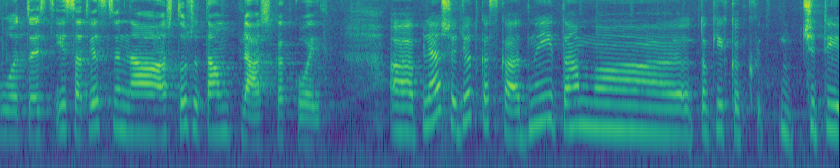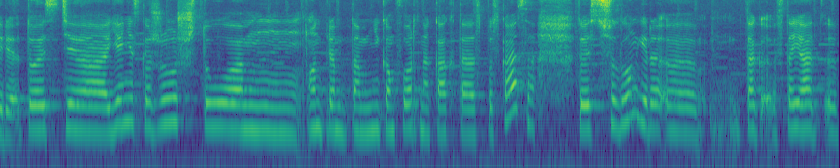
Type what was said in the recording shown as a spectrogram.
вот, то есть, и, соответственно, что же там пляж какой? А, Пляж идет каскадный, там а, таких как ну, четыре. То есть э, я не скажу, что он прям там некомфортно как-то спускаться. То есть шезлонги э, так стоят, э,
